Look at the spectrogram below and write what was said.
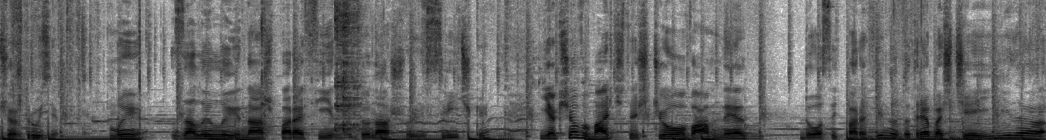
Ну що ж, друзі, ми залили наш парафін до нашої свічки. Якщо ви бачите, що вам не досить парафіну, то треба ще її е,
